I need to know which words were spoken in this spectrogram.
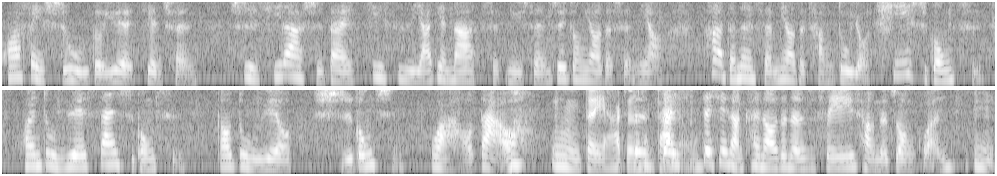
花费十五个月建成，是希腊时代祭祀雅典娜神女神最重要的神庙。帕德嫩神庙的长度有七十公尺，宽度约三十公尺，高度约有十公尺。哇，好大哦！嗯，对呀，真的很大。在在现场看到，真的是非常的壮观。嗯。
